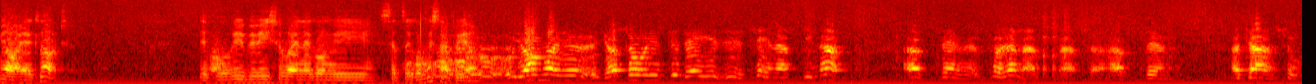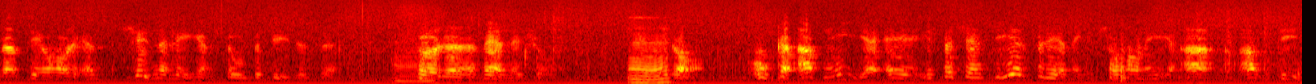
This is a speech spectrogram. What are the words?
Ja, helt klart. Det får vi bevis för varje gång vi sätter igång ett sånt här program. Och, och, och jag, har ju, jag sa ju till dig eh, senast i natt, att, eh, förra natten alltså, att, eh, att jag ansåg att det har en synnerligen stor betydelse för eh, människor. Mm. Ja. Och att ni, eh, speciellt i er förening, så har ni eh, alltid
